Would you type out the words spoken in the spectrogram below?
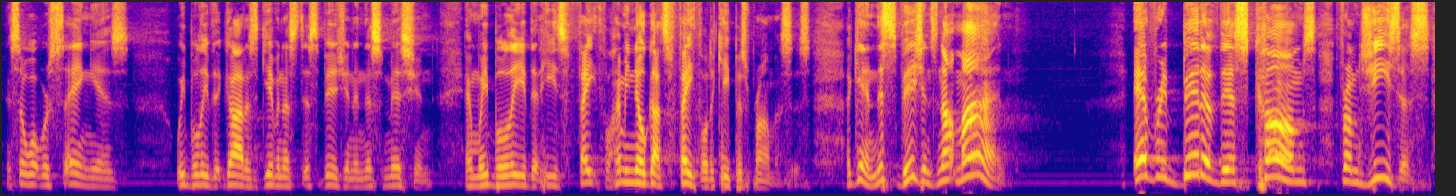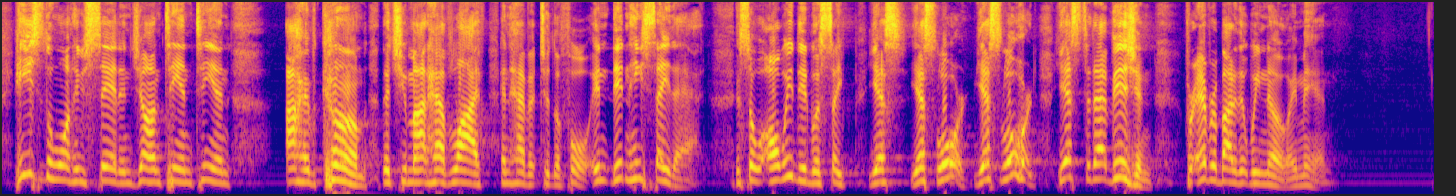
And so, what we're saying is, we believe that God has given us this vision and this mission, and we believe that He's faithful. How many know God's faithful to keep His promises? Again, this vision's not mine. Every bit of this comes from Jesus. He's the one who said in John 10 10, I have come that you might have life and have it to the full. And didn't he say that? And so all we did was say, Yes, yes, Lord, yes, Lord, yes to that vision for everybody that we know. Amen.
